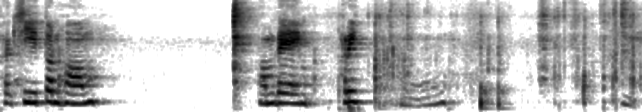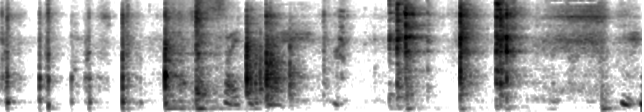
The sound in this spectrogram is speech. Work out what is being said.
ผักชีต้นหอม หอมแดง พริกโอ้โหใส่เข้าไป อื้อหือ ค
